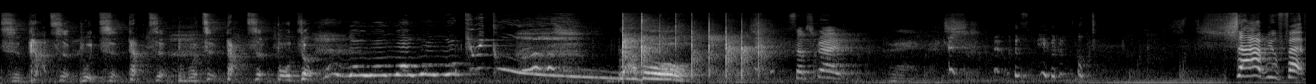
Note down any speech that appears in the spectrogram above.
吃它吃不吃它吃不吃它吃不走。Bravo! Subscribe. Shut up, you fat.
